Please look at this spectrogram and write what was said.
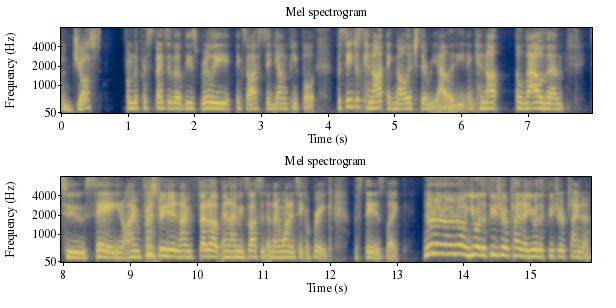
and just. From the perspective of these really exhausted young people, the state just cannot acknowledge their reality and cannot allow them to say, you know, I'm frustrated and I'm fed up and I'm exhausted and I want to take a break. The state is like, no, no, no, no, no, you are the future of China. You are the future of China.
